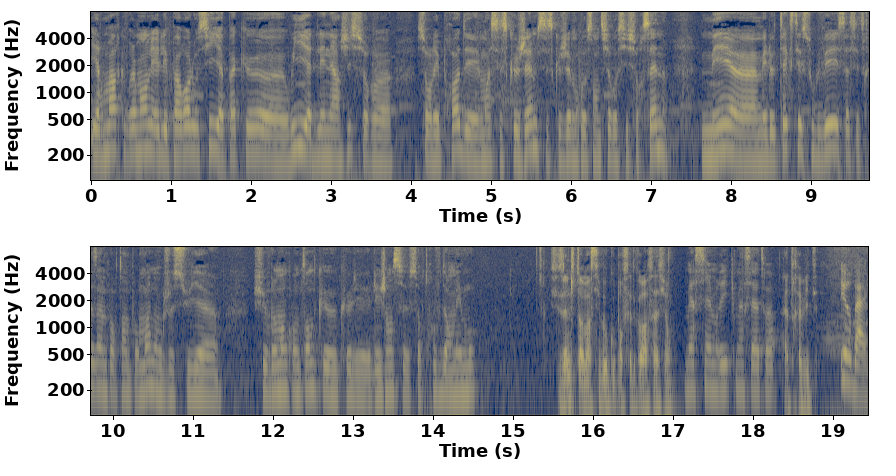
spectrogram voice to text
ils remarquent vraiment les, les paroles aussi. Il n'y a pas que. Euh, oui, il y a de l'énergie sur euh, sur les prods et moi c'est ce que j'aime, c'est ce que j'aime ressentir aussi sur scène. Mais, euh, mais le texte est soulevé et ça c'est très important pour moi donc je suis, euh, je suis vraiment contente que, que les, les, gens se, se, retrouvent dans mes mots. Suzanne, je te remercie beaucoup pour cette conversation. Merci Emeric, merci à toi. À très vite. Urban.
